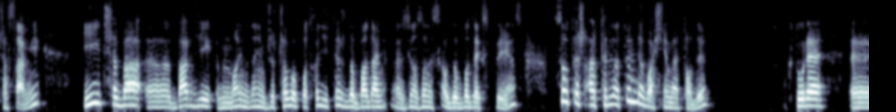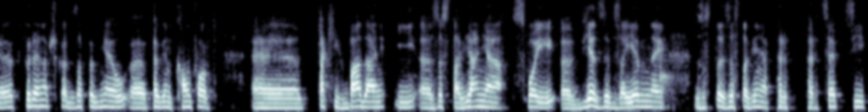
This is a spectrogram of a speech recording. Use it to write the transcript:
czasami. I trzeba e, bardziej, moim zdaniem, rzeczowo podchodzić też do badań e, związanych z Auto Body Experience. Są też alternatywne właśnie metody, które, e, które na przykład zapewniają pewien komfort takich badań i zestawiania swojej wiedzy wzajemnej, zestawiania percepcji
